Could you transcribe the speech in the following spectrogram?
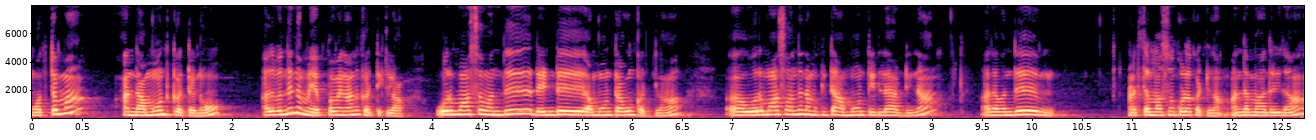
மொத்தமாக அந்த அமௌண்ட் கட்டணும். அது வந்து நம்ம எப்போ வேணாலும் கட்டிக்கலாம். ஒரு மாதம் வந்து ரெண்டு அமௌண்ட்டாகவும் கட்டலாம். ஒரு மாதம் வந்து நம்மக்கிட்ட அமௌண்ட் இல்லை அப்படின்னா அதை வந்து அடுத்த மாதம் கூட கட்டலாம். அந்த மாதிரி தான்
